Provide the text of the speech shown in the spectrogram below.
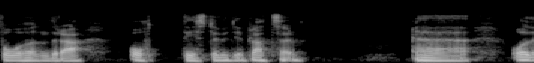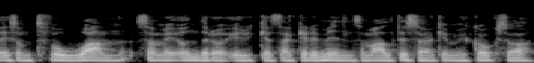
280 studieplatser. Eh, och liksom tvåan som är under då yrkesakademin som alltid söker mycket också,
